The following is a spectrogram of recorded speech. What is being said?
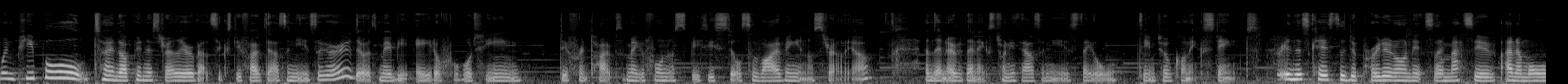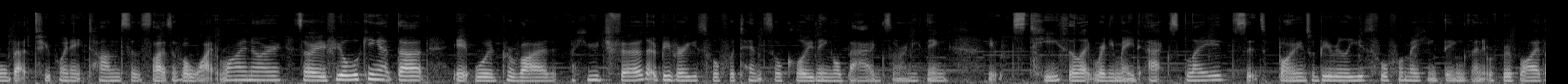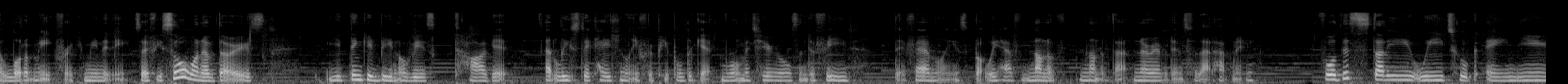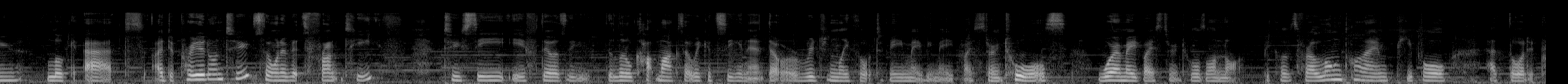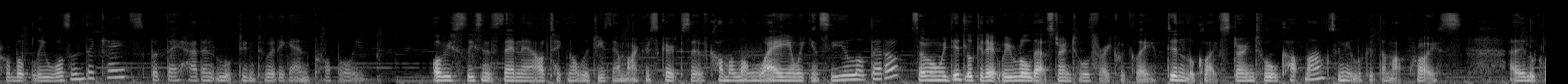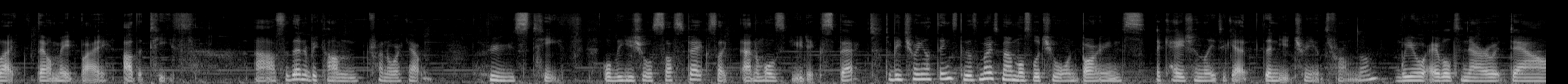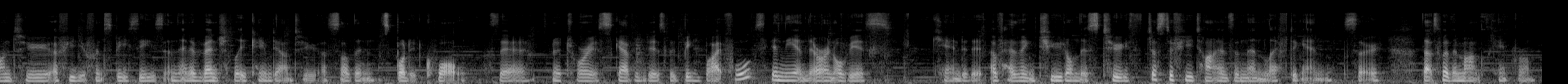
When people turned up in Australia about 65,000 years ago, there was maybe 8 or 14 different types of megafauna species still surviving in Australia. And then over the next 20,000 years, they all seem to have gone extinct. In this case, the Diprotodon, it's a massive animal, about 2.8 tonnes, so the size of a white rhino. So if you're looking at that, it would provide a huge fur that would be very useful for tents or clothing or bags or anything. Its teeth are like ready-made axe blades. Its bones would be really useful for making things and it would provide a lot of meat for a community. So if you saw one of those, you'd think it'd be an obvious target, at least occasionally for people to get raw materials and to feed their families, but we have none of, none of that, no evidence for that happening. For this study, we took a new look at a Diprotodon tooth, so one of its front teeth, to see if there was the, the, little cut marks that we could see in it that were originally thought to be maybe made by stone tools, were made by stone tools or not. Because for a long time, people had thought it probably wasn't the case, but they hadn't looked into it again properly. Obviously since then our technologies, our microscopes have come a long way and we can see a lot better. So when we did look at it, we ruled out stone tools very quickly. Didn't look like stone tool cut marks when you look at them up close. Uh, they look like they were made by other teeth. Uh, so then it became trying to work out whose teeth all the usual suspects like animals you'd expect to be chewing on things because most mammals will chew on bones occasionally to get the nutrients from them. We were able to narrow it down to a few different species and then eventually came down to a southern spotted quoll. They're notorious scavengers with big bite force. In the end they're an obvious candidate of having chewed on this tooth just a few times and then left again. So that's where the marks came from.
